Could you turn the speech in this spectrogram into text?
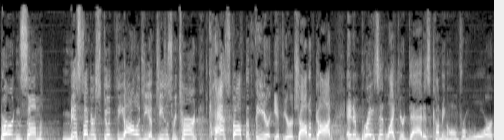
burdensome, misunderstood theology of Jesus' return. Cast off the fear, if you're a child of God, and embrace it like your dad is coming home from war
